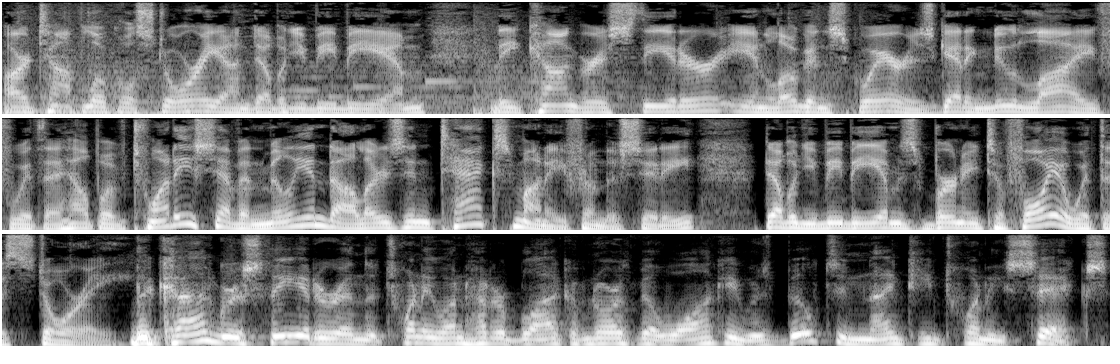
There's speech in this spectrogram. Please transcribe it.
Our top local story on WBBM the Congress Theater in Logan Square is getting new life with the help of $27 million in tax money from the city. WBBM's Bernie Tafoya with the story. The Congress Theater in the 2100 block of North Milwaukee was built in 1926.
